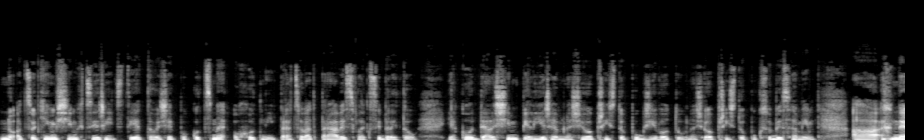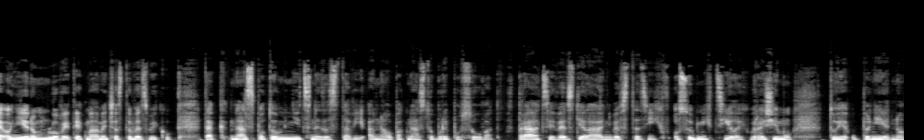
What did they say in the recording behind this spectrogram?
No a co tím vším chci říct, je to, že pokud jsme ochotní pracovat právě s flexibilitou jako dalším pilířem našeho přístupu k životu, našeho přístupu k sobě samým a ne o ní jenom mluvit, jak máme často ve zvyku, tak nás potom nic nezastaví a naopak nás to bude posouvat. V práci, ve vzdělání, ve vztazích, v osobních cílech, v režimu, to je úplně jedno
